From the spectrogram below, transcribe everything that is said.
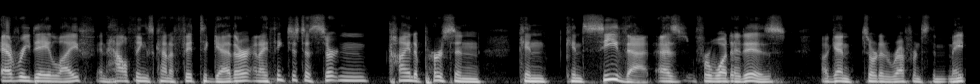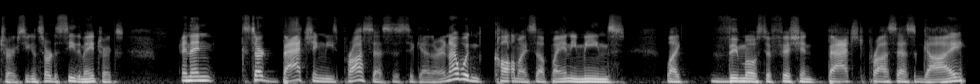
everyday life and how things kind of fit together. And i think just a certain kind of person can can see that as for what it is. Again sort of reference the matrix you can sort of see the matrix and then start batching these processes together. And i wouldn't call myself by any means like the most efficient batched process guy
